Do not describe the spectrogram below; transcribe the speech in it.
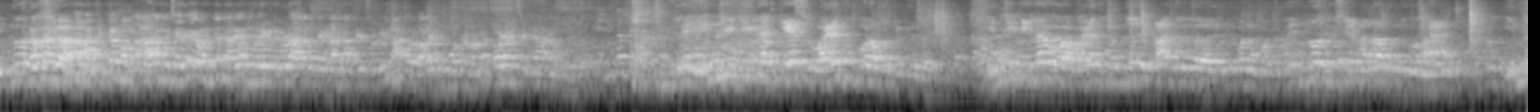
இன்னொரு அதாவது அந்த விஷயம் திட்டம் அவங்க ஆரம்பிச்சதே வந்து நிறைய முறைகேடுகளோட ஆரம்பிச்சிருக்காங்க அப்படின்னு சொல்லி நாங்க ஒரு வழக்கு போட்டுருக்கோம் தோழமை செஞ்சா நாங்க கொடுத்துருவோம். இல்ல என்ஜிடியில கேஸ் வழக்கு போடப்பட்டிருக்குது என்ஜிடியில வழக்கு வந்து தாக்கல் இது பண்ணப்பட்டிருக்கு இன்னொரு விஷயம் நல்லா புரிஞ்சுக்கோங்க இந்த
